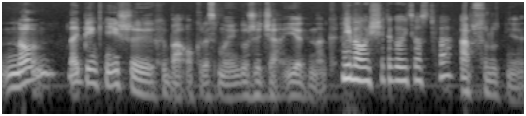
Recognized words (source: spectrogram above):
no, najpiękniejszy chyba okres mojego życia jednak. Nie bałeś się tego ojcostwa? Absolutnie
